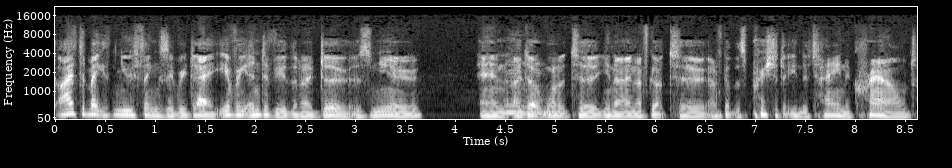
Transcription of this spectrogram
I have to make new things every day. Every interview that I do is new, and I don't want it to, you know. And I've got to, I've got this pressure to entertain a crowd,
